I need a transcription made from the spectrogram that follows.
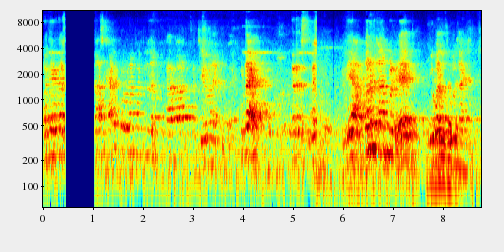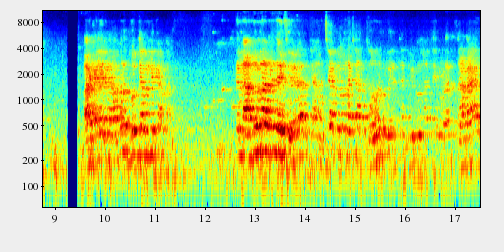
मध्ये एकदा आज काय प्रोग्राम गावाचं जेवण आहे. कुठं आहे? तर म्हणजे आपणच लहानपणी हे युवा दूर जायचं बारकायला गेलं, आपणच बोलत्या म्हणले का ते लांबून आम्ही जायचं. ते आमच्या आजोबाच्या जवळ बिरुला ते वडाचं झाड आहे.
